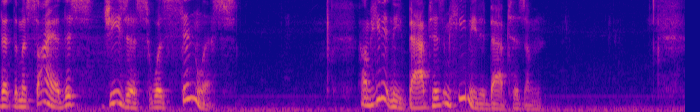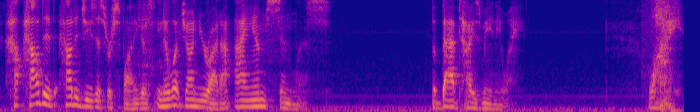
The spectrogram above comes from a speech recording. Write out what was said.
that the Messiah, this Jesus, was sinless. Um, he didn't need baptism, he needed baptism. How, how, did, how did Jesus respond? He goes, You know what, John, you're right. I, I am sinless, but baptize me anyway. Why?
